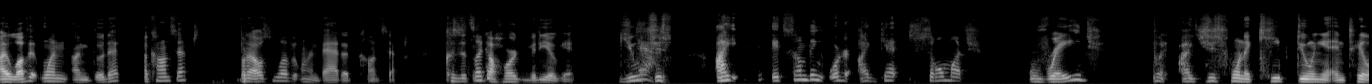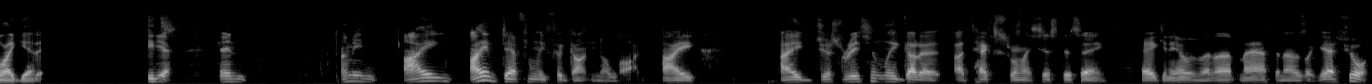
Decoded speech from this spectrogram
I love it when I'm good at a concept, but I also love it when I'm bad at a concept because it's like a hard video game. You Yeah. just, I, it's something where I get so much rage, but I just want to keep doing it until I get it. It's, Yeah. And I mean, I I've definitely forgotten a lot. I I just recently got a, a text from my sister saying, Hey, can you help me with that math? And I was like, Yeah, sure.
